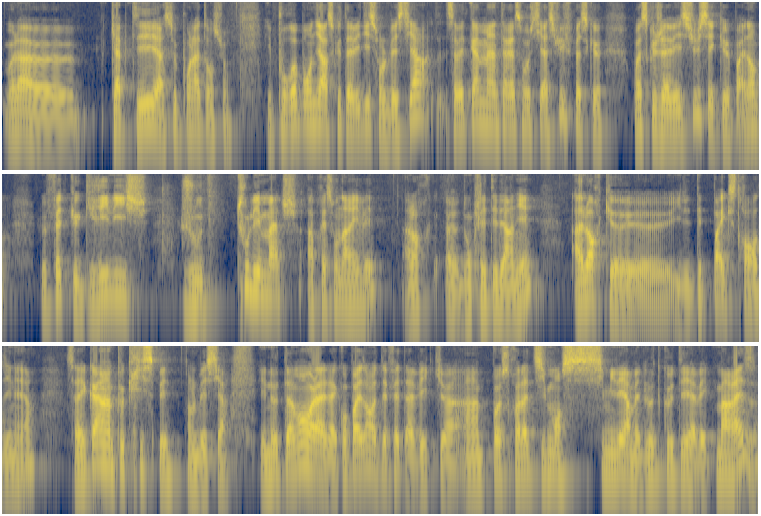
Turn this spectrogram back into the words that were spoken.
voilà, euh, capter à ce point l'attention. Et pour rebondir à ce que tu avais dit sur le vestiaire, ça va être quand même intéressant aussi à suivre parce que moi, ce que j'avais su, c'est que par exemple, le fait que Grealish joue tous les matchs après son arrivée, alors euh, donc l'été dernier, alors qu'il euh, n'était pas extraordinaire, ça avait quand même un peu crispé dans le vestiaire. Et notamment, voilà, la comparaison était faite avec un poste relativement similaire, mais de l'autre côté avec Marez,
